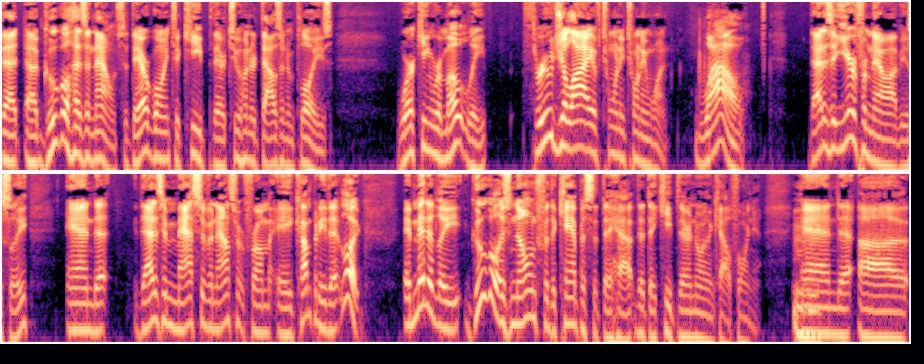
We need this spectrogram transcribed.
that uh, Google has announced that they are going to keep their 200,000 employees working remotely through July of 2021. wow. That is a year from now, obviously, and uh, that is a massive announcement from a company that look. Admittedly, Google is known for the campus that they have that they keep there in Northern California, and uh,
